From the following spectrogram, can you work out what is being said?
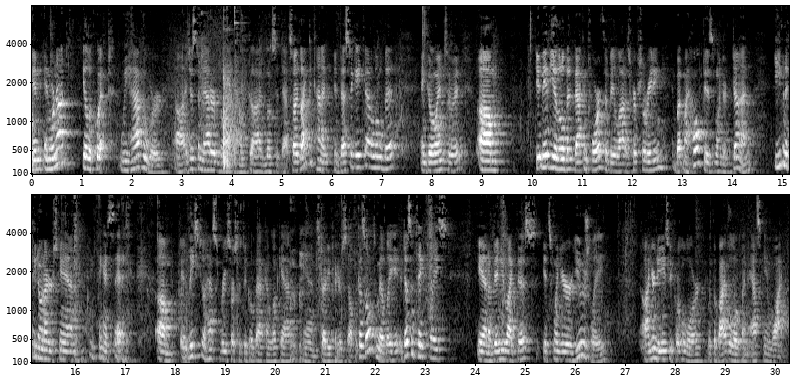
And, and we're not ill-equipped. We have the Word. Uh, it's just a matter of knowing how God looks at that. So I'd like to kind of investigate that a little bit and go into it. Um, it may be a little bit back and forth. There'll be a lot of scriptural reading. But my hope is when you're done, even if you don't understand anything I said, um, at least you'll have some resources to go back and look at and study for yourself. Because ultimately, it doesn't take place in a venue like this. It's when you're usually on your knees before the Lord with the Bible open, asking Him why.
